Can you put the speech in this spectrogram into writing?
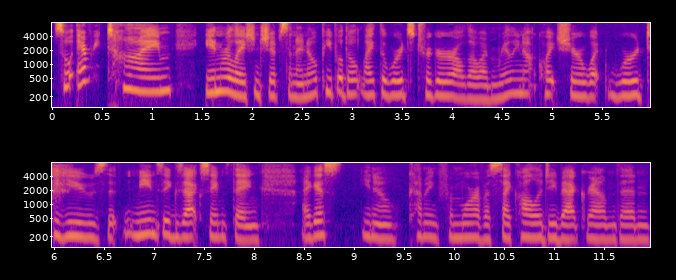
So every time in relationships, and I know people don't like the words trigger, although I'm really not quite sure what word to use that means the exact same thing. I guess you know, coming from more of a psychology background than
